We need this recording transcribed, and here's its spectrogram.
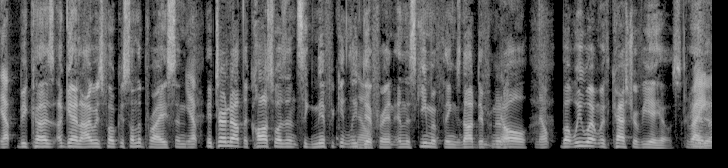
Yep. Because again, I was focused on the price, and Yep. it turned out the cost wasn't significantly No. different, and the scheme of things, not different at all. Nope. But we went with Castroviejos. Right. And,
